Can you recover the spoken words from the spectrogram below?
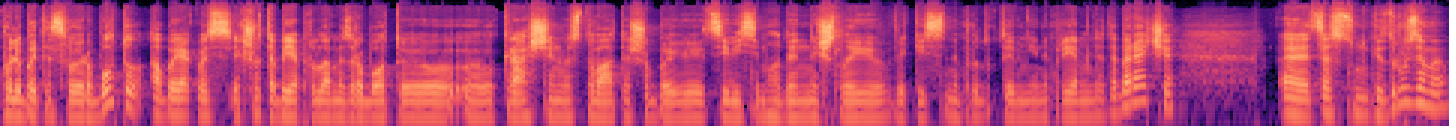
полюбити свою роботу, або якось, якщо в тебе є проблеми з роботою, е, краще інвестувати, щоб ці 8 годин не йшли в якісь непродуктивні, неприємні для тебе речі. Е, Це стосунки з друзями.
